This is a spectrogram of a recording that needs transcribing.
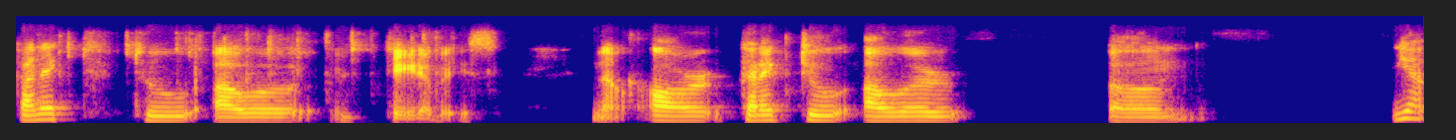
connect to our database. Now or connect to our um, yeah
